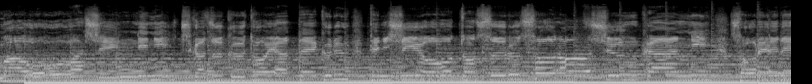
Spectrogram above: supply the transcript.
魔王は真理に近づくとやってくる。手にしようとするその瞬間にそれで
